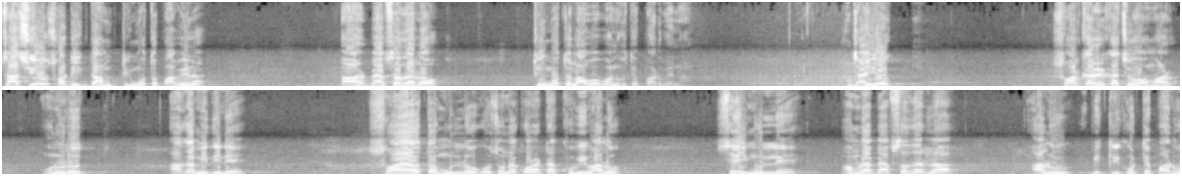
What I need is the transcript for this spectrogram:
চাষিও সঠিক দাম ঠিকমতো পাবে না আর ব্যবসাদাররাও ঠিকমতো লাভবান হতে পারবে না। যাই হোক, সরকারের কাছেও আমার অনুরোধ, আগামী দিনে সহায়তা মূল্য ঘোষণা করাটা খুবই ভালো। সেই মূল্যে আমরা ব্যবসাদাররা আলু বিক্রি করতে পারব।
